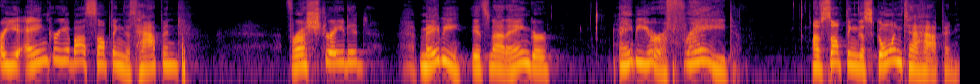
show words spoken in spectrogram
Are you angry about something that's happened? Frustrated? Maybe it's not anger. Maybe you're afraid of something that's going to happen.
